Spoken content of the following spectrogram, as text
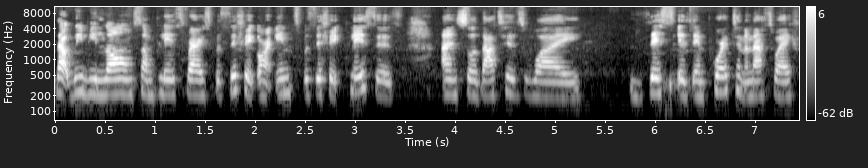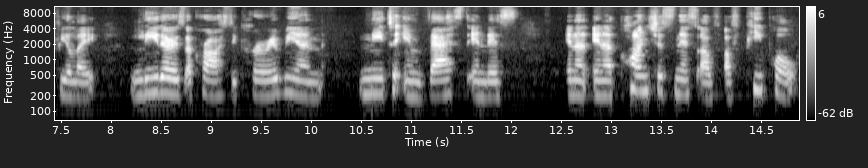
that we belong someplace very specific or in specific places. And so that is why this is important. And that's why I feel like leaders across the Caribbean need to invest in this, in a, in a consciousness of, of people.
